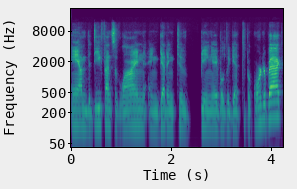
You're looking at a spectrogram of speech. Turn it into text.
and the defensive line and getting to being able to get to the quarterback.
